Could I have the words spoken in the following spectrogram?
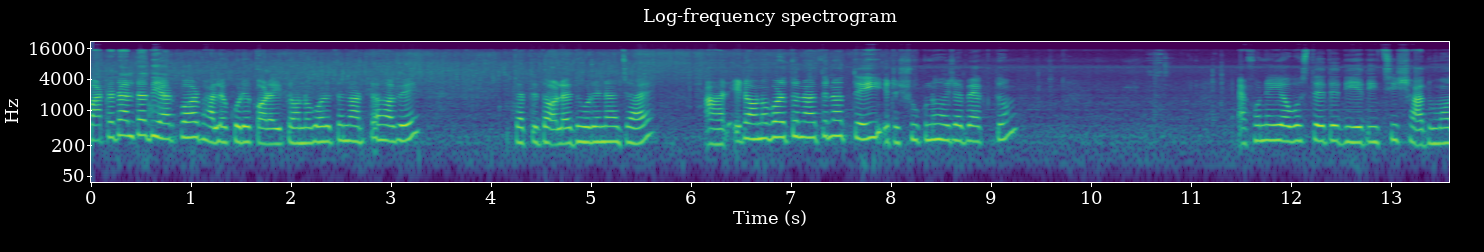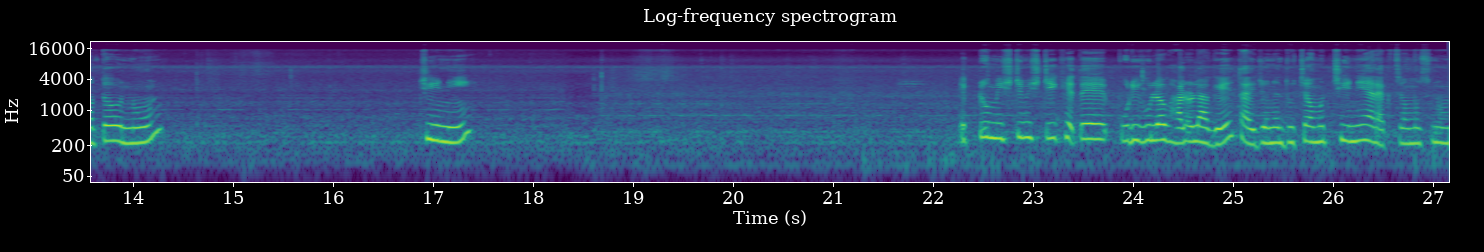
বাটা ডালটা দেওয়ার পর ভালো করে কড়াইতে অনবরত নাড়তে হবে, যাতে দলায় ধরে না যায়। আর এটা অনবরত নাড়তে নাড়তেই এটা শুকনো হয়ে যাবে একদম। এখন এই অবস্থাতে দিয়ে দিচ্ছি স্বাদ মতো নুন, চিনি, একটু মিষ্টি মিষ্টি খেতে পুরিগুলো ভালো লাগে, তাই জন্য দু চামচ চিনি আর এক চামচ নুন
